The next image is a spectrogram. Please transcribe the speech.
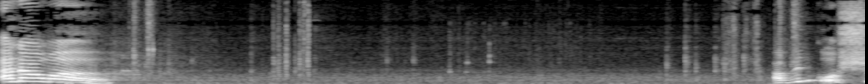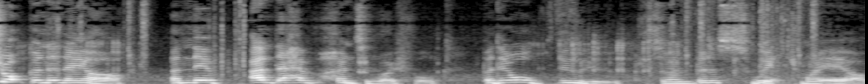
An hour! I've only got a shotgun and AR, and they and they have a hunting rifle, but they're all doo doo. So I'm gonna switch my AR.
